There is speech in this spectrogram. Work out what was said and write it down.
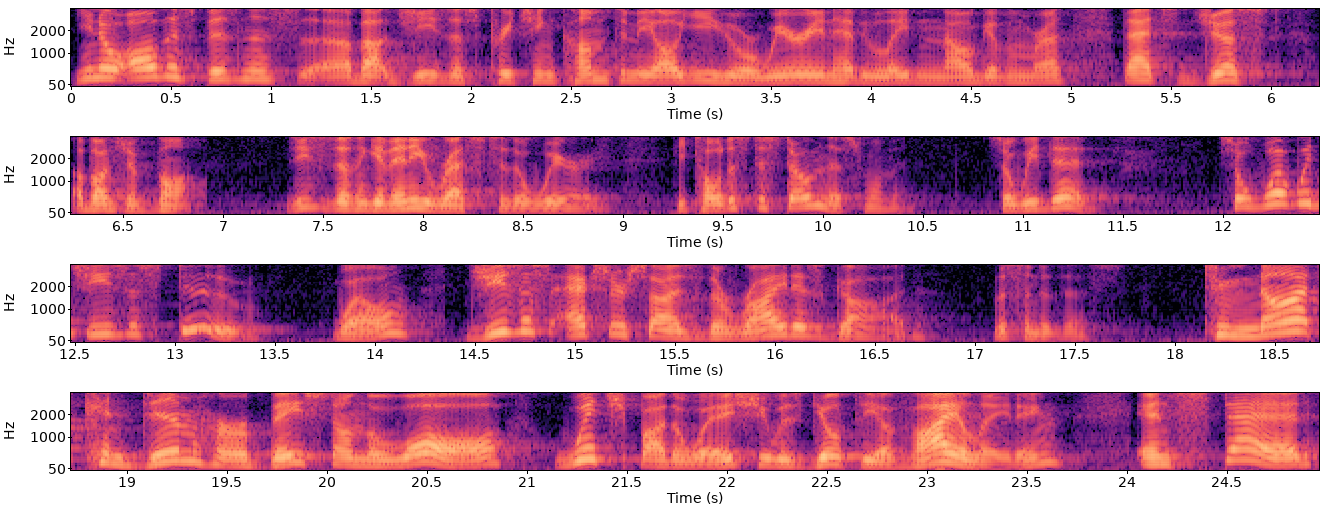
you know, all this business about Jesus preaching, Come to me, all ye who are weary and heavy laden, and I'll give them rest, that's just a bunch of bunk. Jesus doesn't give any rest to the weary. He told us to stone this woman. So we did. So what would Jesus do? Well, Jesus exercised the right as God, listen to this, to not condemn her based on the law, which, by the way, she was guilty of violating, Instead,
